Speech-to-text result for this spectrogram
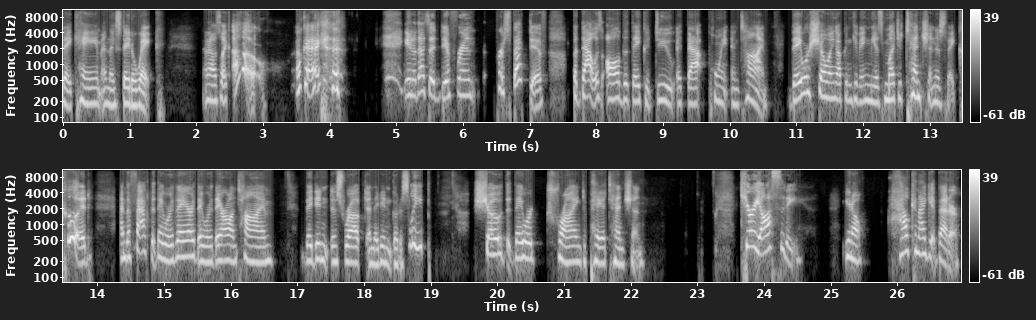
they came and they stayed awake. And i was like oh okay. You know that's a different perspective but that was all that they could do at that point in time they were showing up and giving me as much attention as they could. And the fact that they were there they were there on time they didn't disrupt and they didn't go to sleep showed that they were trying to pay attention. Curiosity. You know how can i get better?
